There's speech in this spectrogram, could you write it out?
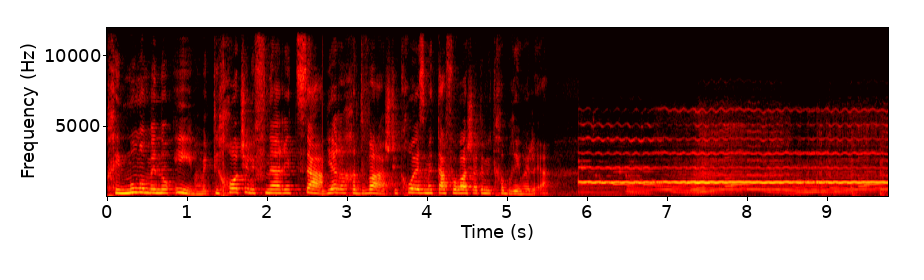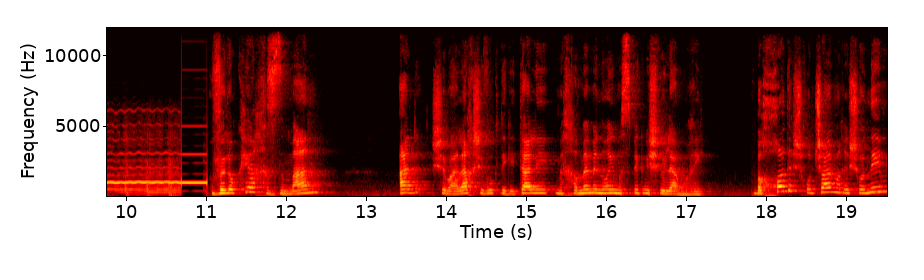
חימום המנועים, מתיחות שלפני הריצה, ירח הדבש, תיקחו איזה מטאפורה שאתם מתחברים אליה. ולוקח זמן עד שמהלך שיווק דיגיטלי מחמם מנועים מספיק בשביל להמריא. בחודש, חודשיים הראשונים,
